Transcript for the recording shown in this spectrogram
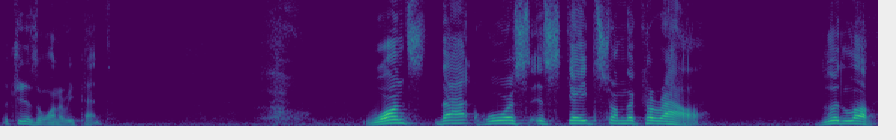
But she doesn't want to repent. Once that horse escapes from the corral, good luck,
